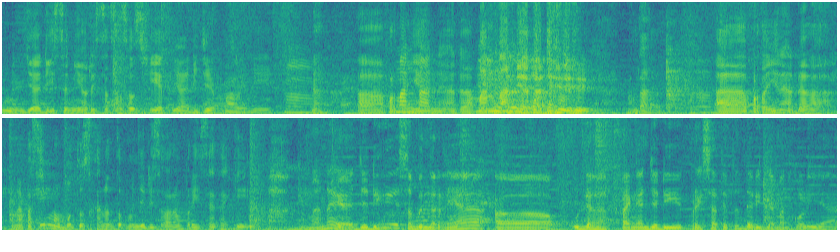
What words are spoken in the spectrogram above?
menjadi senior research associate ya di Jepal ini. Nah eh, pertanyaannya adalah mantan ya tadi mantan. Eh, pertanyaannya adalah kenapa sih memutuskan untuk menjadi seorang periset Eki? Ah, gimana ya? Jadi sebenarnya eh, udah pengen jadi preset itu dari zaman kuliah.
